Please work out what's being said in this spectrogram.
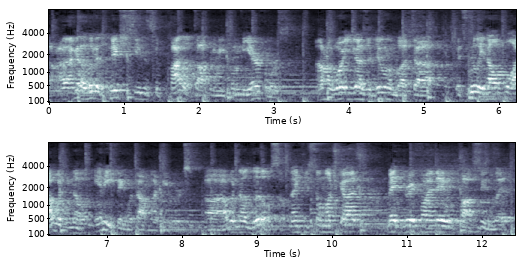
I, I gotta look at the picture, see this pilot talking to me from the Air Force. I don't know what you guys are doing, but uh, it's really helpful. I wouldn't know anything without my viewers. Uh, I would know little, so thank you so much, guys. Make a great fine day. We'll talk soon. Later.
